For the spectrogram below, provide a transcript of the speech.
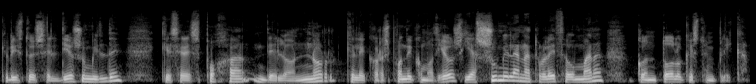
Cristo es el Dios humilde que se despoja del honor que le corresponde como Dios y asume la naturaleza humana con todo lo que esto implica.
